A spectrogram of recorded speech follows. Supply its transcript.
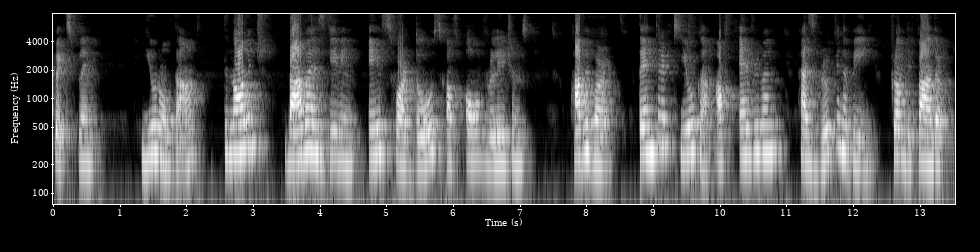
to explain. You know that the knowledge Baba is giving is for those of all religions. However, the intellect yoga of everyone has broken away from the Father.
